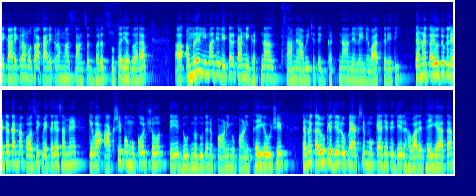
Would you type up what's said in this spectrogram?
જે કાર્યક્રમ હતો, આ કાર્યક્રમમાં સાંસદ ભરત સુતરિયા દ્વારા અમરેલીમાં જે લેટર કાર્ડની ઘટના સામે આવી છે તે ઘટનાને લઈને વાત કરી હતી. તેમણે કહ્યું હતું કે લેટર કાર્ડમાં કૌશિક વેકરિયા સામે કેવા આક્ષેપો મૂકો છો તે દૂધનું દૂધ અને પાણીનું પાણી થઈ ગયું છે. તેમણે કહ્યું કે જે લોકોએ આક્ષેપ મૂક્યા છે તે જેલ હવાલે થઈ ગયા હતા.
